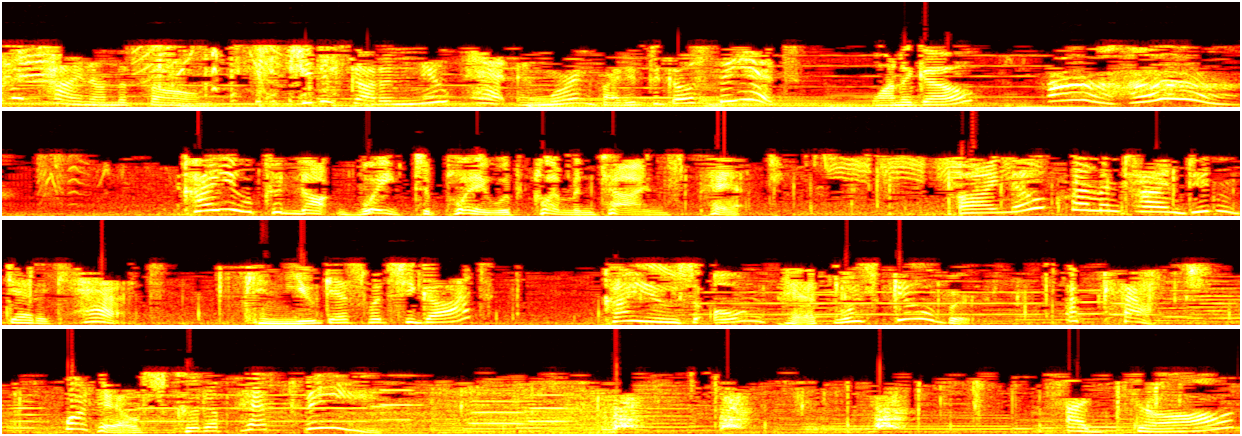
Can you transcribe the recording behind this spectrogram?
Clementine on the phone. She just got a new pet and we're invited to go see it. Want to go? uh-huh. Caillou could not wait to play with Clementine's pet. I know Clementine didn't get a cat. Can you guess what she got? Caillou's own pet was Gilbert, a cat. What else could a pet be? A dog?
